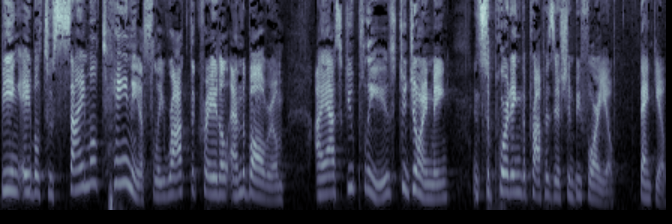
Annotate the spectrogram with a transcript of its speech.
being able to simultaneously rock the cradle and the ballroom, I ask you please to join me in supporting the proposition before you. Thank you.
